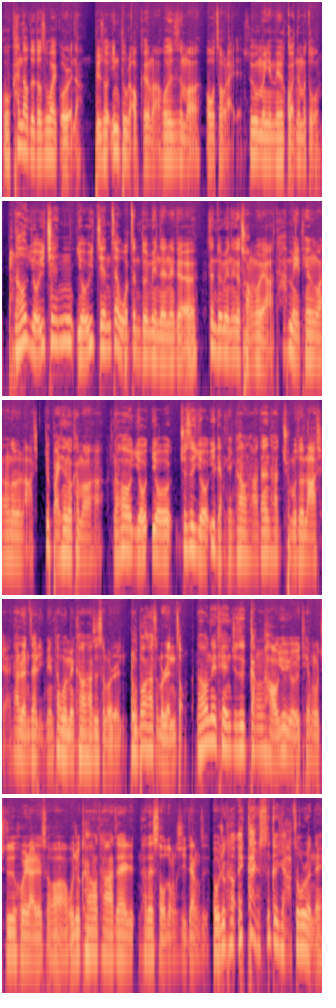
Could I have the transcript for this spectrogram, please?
我看到的都是外国人啊，比如说印度老哥嘛，或者是什么欧洲来的，所以我们也没有管那么多。然后有一间有一间在我正对面的那个正对面那个床位啊，他每天晚上都是拉起，就白天都看不到他。然后有有就是有一两天看到他，但是他全部都拉起来，他人在里面，但我也没看到他是什么人，我不知道他什么人种。然后那天就是刚好又有一天，我就是回来的时候啊，我就看到他在他在收东西这样子，我就看到哎干。是个亚洲人呢，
